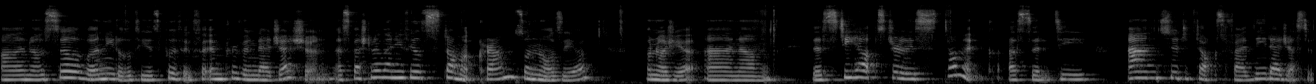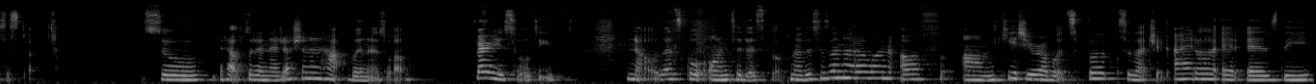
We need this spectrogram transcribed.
Uh, now, silver needle tea is perfect for improving digestion, especially when you feel stomach cramps or nausea, or nausea, and um, this tea helps to release stomach acidity and to detoxify the digestive system. So it helps with indigestion and heartburn as well. Very useful tea. Now let's go on to this book. Now this is another one of um, Katee Roberts' books, Electric Idol. It is the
